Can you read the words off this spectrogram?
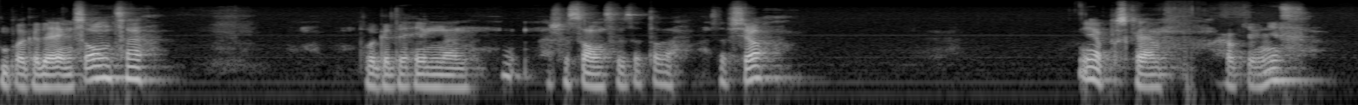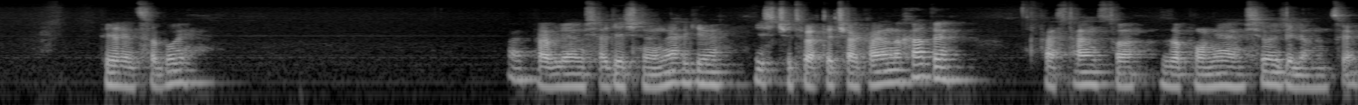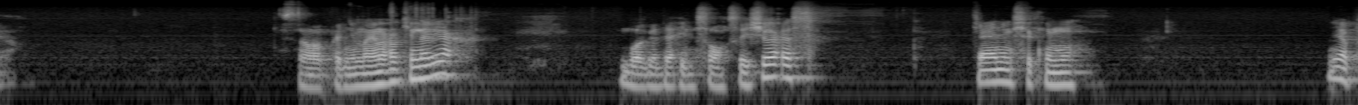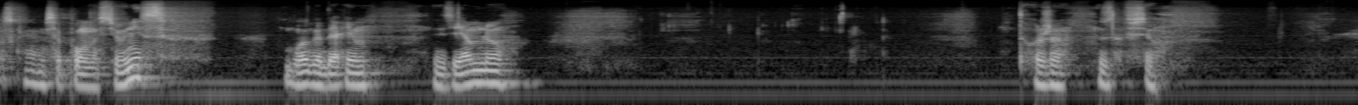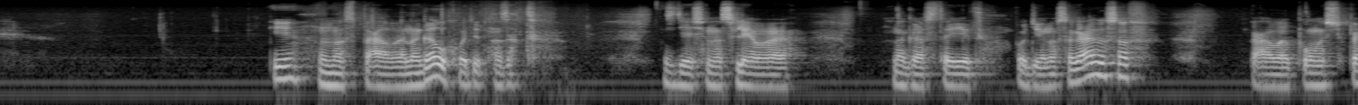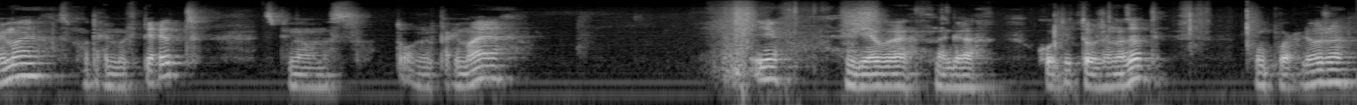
благодарим Солнце, благодарим нам наше Солнце за то, за все. И опускаем руки вниз перед собой. Отправляем сердечную энергию из четвертой чакры анахаты в пространство, заполняем все зеленым цветом. Снова поднимаем руки наверх. Благодарим Солнце еще раз. Тянемся к нему. И опускаемся полностью вниз. Благодарим Землю. Тоже за все. И у нас правая нога уходит назад. Здесь у нас левая нога стоит по 90 градусов. Правая полностью прямая. Смотрим мы вперед. Спина у нас тоже прямая. И левая нога ходит тоже назад. Упор лежа.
